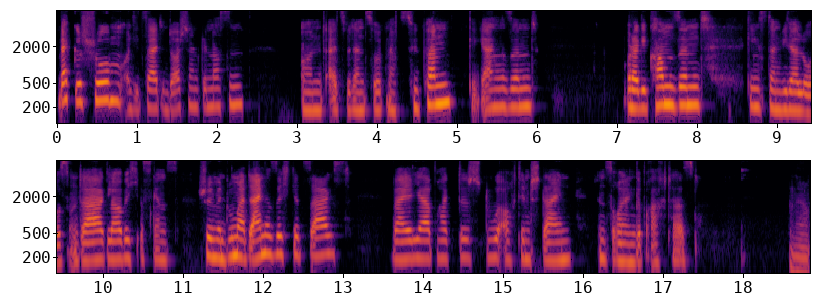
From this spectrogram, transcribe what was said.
weggeschoben und die Zeit in Deutschland genossen. Und als wir dann zurück nach Zypern gegangen sind oder gekommen sind, ging es dann wieder los. Und da, glaube ich, ist ganz schön, wenn du mal deine Sicht jetzt sagst, weil ja praktisch du auch den Stein ins Rollen gebracht hast. Ja.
